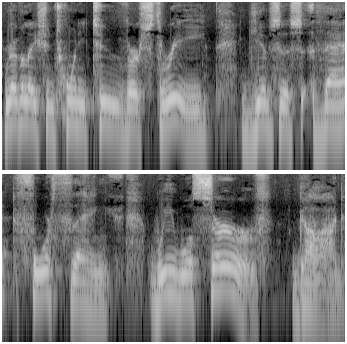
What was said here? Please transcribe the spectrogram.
Revelation 22, verse 3, gives us that fourth thing. We will serve God.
